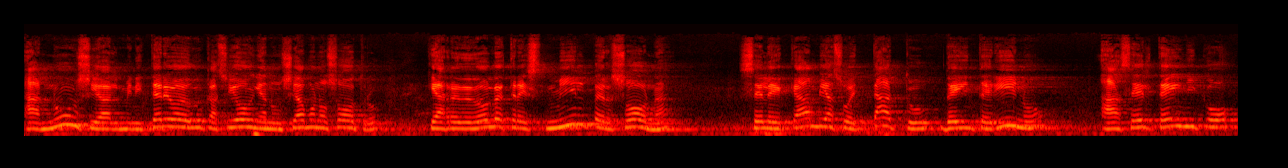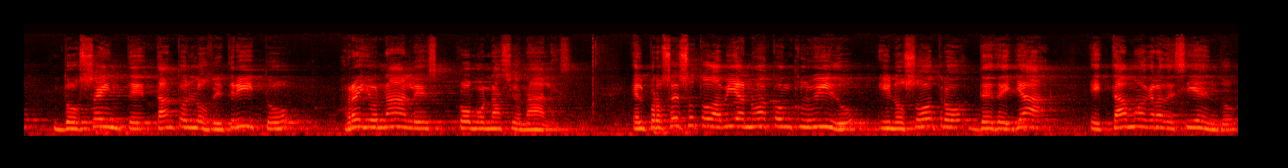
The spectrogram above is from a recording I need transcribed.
anuncia el Ministerio de Educación y anunciamos nosotros que alrededor de 3.000 personas se le cambia su estatus de interino a ser técnico docente tanto en los distritos regionales como nacionales. El proceso todavía no ha concluido y nosotros desde ya estamos agradeciendo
